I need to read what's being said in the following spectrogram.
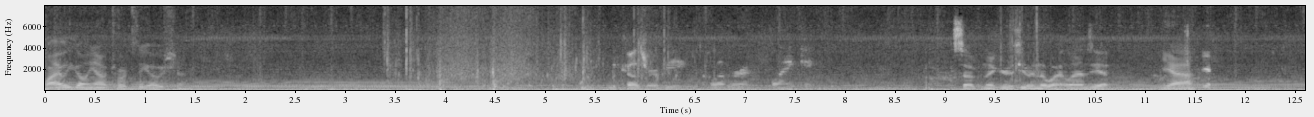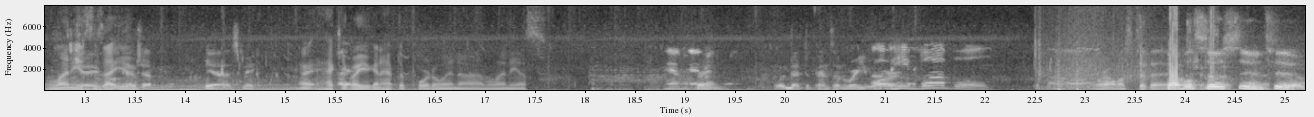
Why are we going out towards the ocean? Because we're being clever and flanking. Sup, niggers? You in the wetlands yet? Yeah. Millennius, Okay, is that I'll you? catch up. Yeah, that's me. Alright, Hecuba, you're gonna have to portal in uh, Millennius. Yeah, no Right. Well, that depends on where you Oh, are. Oh, he bubbled! Oh. We're almost to the. Bubbled so soon, the- too.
